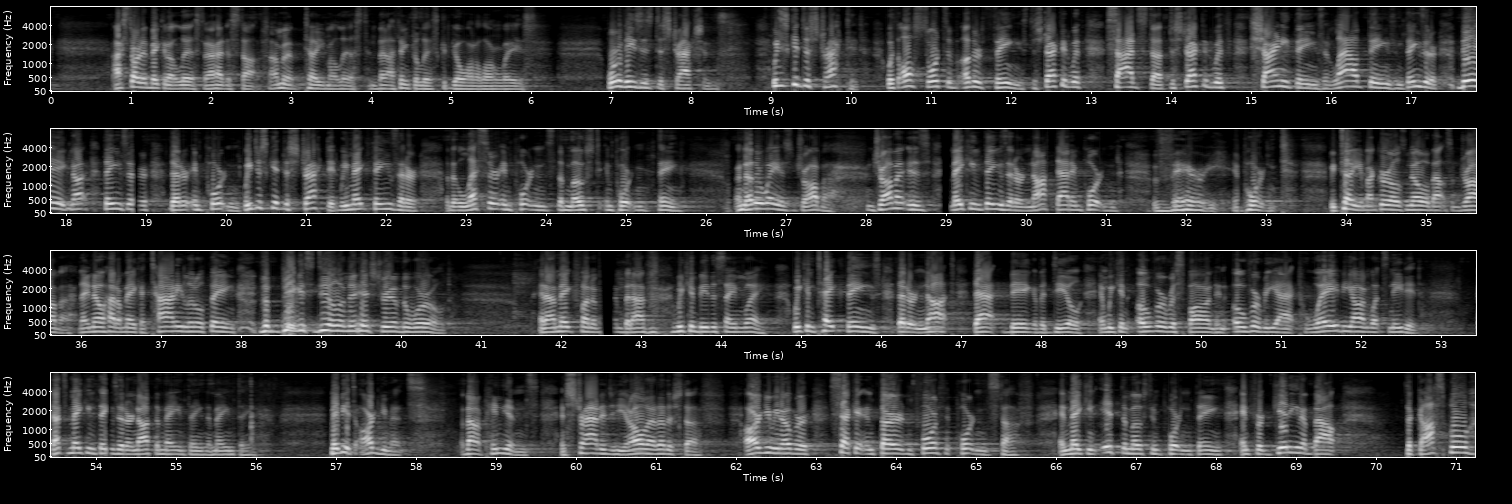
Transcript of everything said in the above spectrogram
I started making a list and I had to stop. So I'm going to tell you my list, but I think the list could go on a long ways. One of these is distractions. We just get distracted with all sorts of other things, distracted with side stuff, distracted with shiny things and loud things and things that are big, not things that are, that are important. We just get distracted. We make things that are the lesser importance the most important thing. Another way is drama. Drama is making things that are not that important very important. We tell you, my girls know about some drama. They know how to make a tiny little thing the biggest deal in the history of the world. And I make fun of them, but I'm, we can be the same way. We can take things that are not that big of a deal and we can over respond and overreact way beyond what's needed. That's making things that are not the main thing the main thing. Maybe it's arguments about opinions and strategy and all that other stuff arguing over second and third and fourth important stuff and making it the most important thing and forgetting about the gospel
